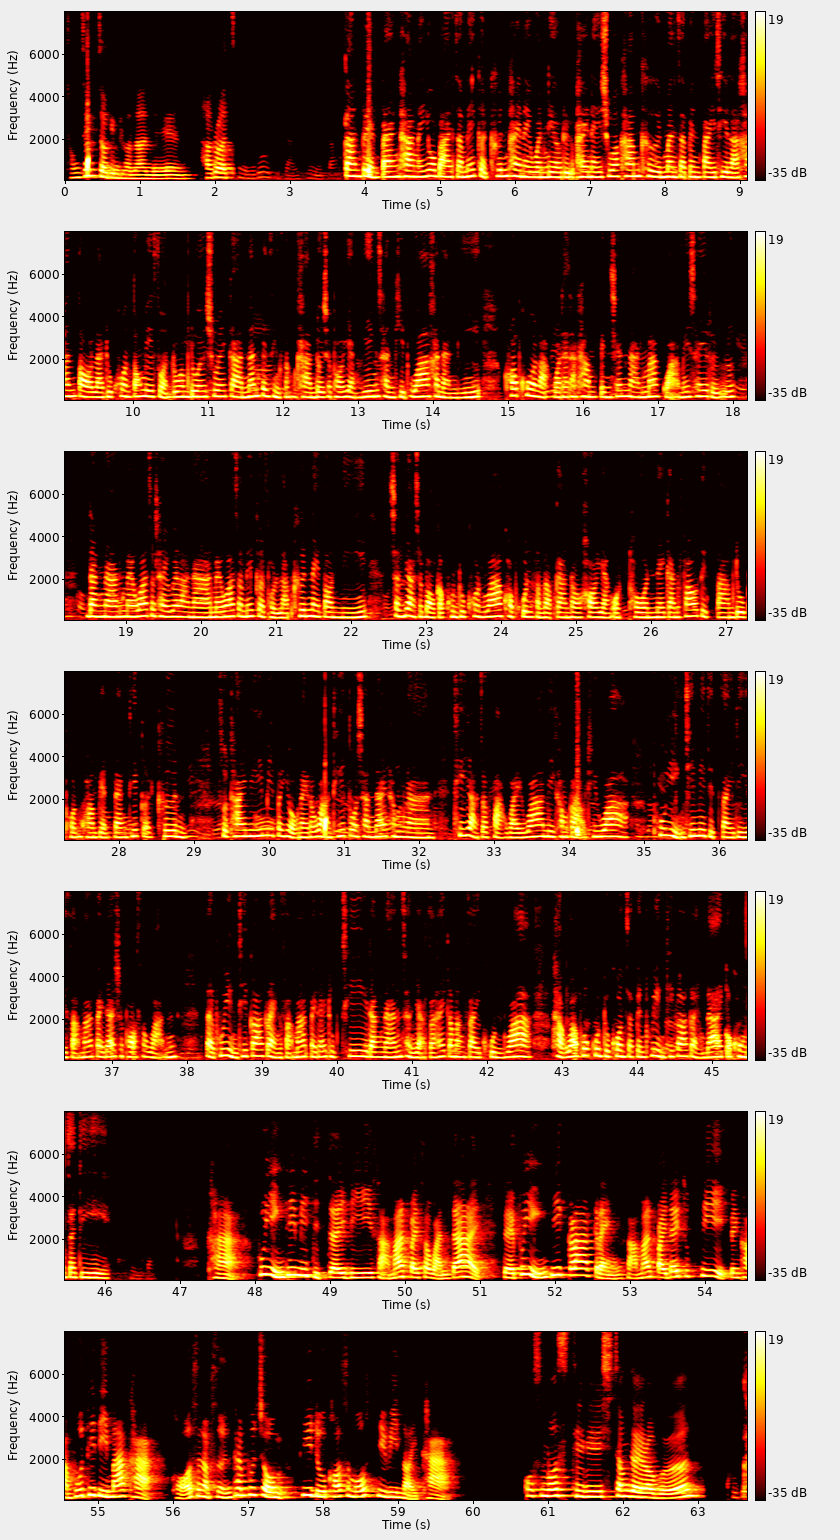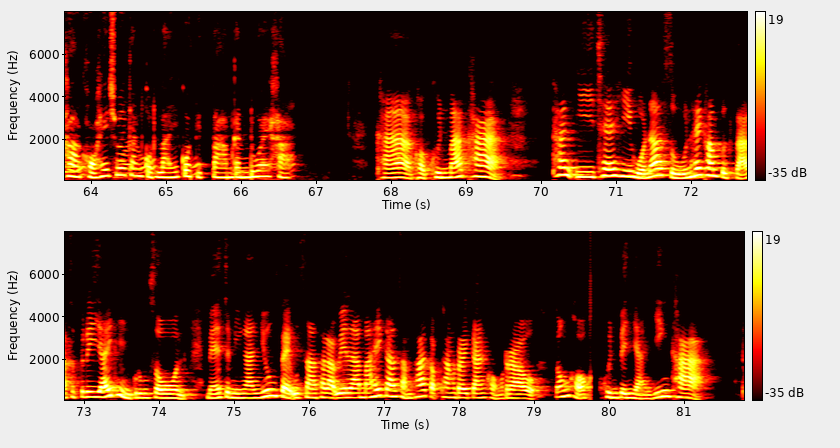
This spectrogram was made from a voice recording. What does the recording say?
정책적인 변화는 하루아침에 이루어지지 않습니다. การเปลี่ยนแปลงทางนโยบายจะไม่เกิดขึ้นภายในวันเดียวหรือภายในชั่วข้ามคืน มันจะเป็นไปทีละขั้นตอนและทุกคนต้องมีส่วนร่วมด้วยช่วยกันนั่นเป็นสิ่งสำคัญ โดยเฉพาะอย่างยิ่งฉันคิดว่าขณะนี้ ครอบครัวหลักวัฒนธรรมเป็นเช่นนั้นมากกว่าไม่ใช่หรือ ดังนั้นแม้ว่าจะใช้เวลานาน แม้ว่าจะไม่เกิดผลลัพธ์ขึ้นในตอนนี้ ฉันอยากจะบอกกับคุณทุกคนว่าขอบคุณสำหรับการรอคอยอย่างอดทน ในการเฝ้าติดตามดูผลความเปลี่ยนแปลงที่เกิดขึ้น สุดท้ายนี้มีประโยคในระหว่างที่ตัวฉันได้ทำงาน ที่อยากจะฝากไว้ว่ามีคำกล่าวที่ว่า ผู้หญิงที่มีจิตใจดีสามารถไปได้เฉพาะสวรรค์ แต่ผู้หญิงที่กล้าแกร่งสามารถไปได้ทุกที่ ดังนั้นฉันอยากจะให้กำลังใจคุณว่า หากว่าพวกคุณทุกคนจะเป็นผู้หญิงที่กล้าแกร่งได้ก็คงจะดี ค่ะ ผู้หญิงที่มีจิตใจดีสามารถไปสวรรค์ได้ แต่ผู้หญิงที่กล้าแกร่งสามารถไปได้ทุกที่ เป็นคำพูดที่ดีมากค่ะ ขอสนับสนุนท่านผู้ชมที่ดู Cosmos TV หน่อยค่ะ 코스모스 TV 시청자 여러분 ค่ะ ขอให้ช่วยกันกดไลค์ กดติดตามกันด้วยค่ะ ค่ะ ขอบคุณมากค่ะ ท่านอีแชฮีหัวหน้าศูนย์ให้คำปรึกษาสตรีย้ายถิ่นกรุงโซลแม้จะมีงานยุ่งแต่อุตส่าห์สละเวลามาให้การสัมภาษณ์กับทางรายการของเรา ต้องขอขอบคุณเป็นอย่างยิ่งค่ะ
